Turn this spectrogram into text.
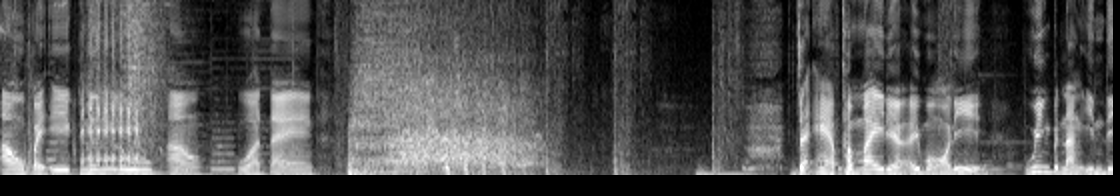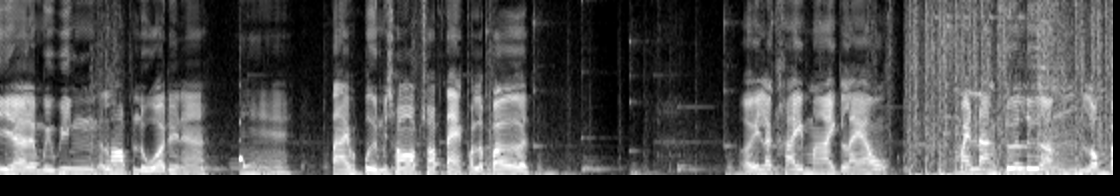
เอาไปอีกหนึ่งลูกเอา หัวแตง จะแอบทำไมเนี่ย ไอ้หมอนี่ วิ่งเป็นหนังอินเดียแล้วมือวิ่งรอบรั้วด้วยนะแหมตายเพราะปืนไม่ชอบชอบแตกพอระเบิด เอ้ยแล้วใครมาอีกแล้วแม่นางเสื้อเหลืองล้มไป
